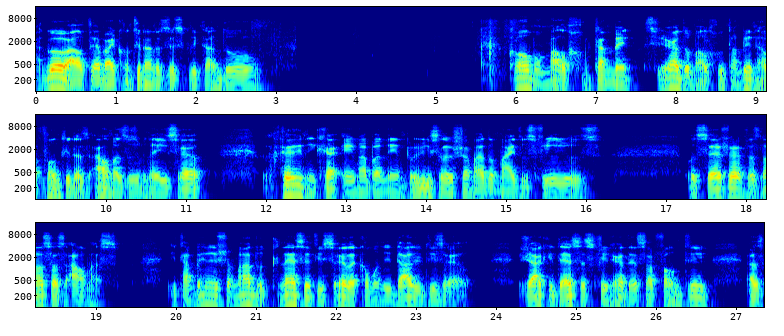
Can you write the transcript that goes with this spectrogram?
Agora, Altreba vai continuar nos explicando como Malchut também, será do Malchut também a fonte das almas dos Bnei Israel. Renica em Mabanim, por isso ele é chamado Mãe dos Filhos, ou seja, das nossas almas. E também é chamado Knesset Israel, a comunidade de Israel, já que dessa esfera, dessa fonte, as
